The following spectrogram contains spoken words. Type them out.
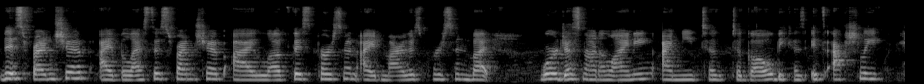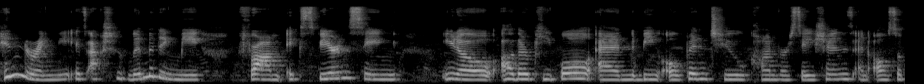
this friendship, I bless this friendship, I love this person, I admire this person, but we're just not aligning. I need to, to go because it's actually hindering me, it's actually limiting me from experiencing you know other people and being open to conversations and also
